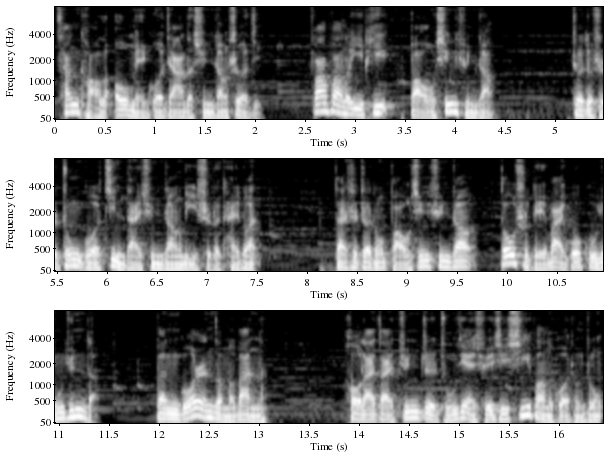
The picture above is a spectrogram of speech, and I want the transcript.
参考了欧美国家的勋章设计，发放了一批宝兴勋章，这就是中国近代勋章历史的开端。但是这种宝兴勋章都是给外国雇佣军的，本国人怎么办呢？后来在军制逐渐学习西方的过程中。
